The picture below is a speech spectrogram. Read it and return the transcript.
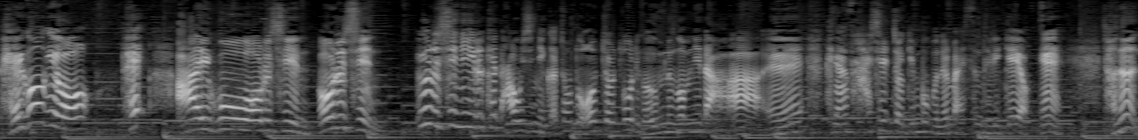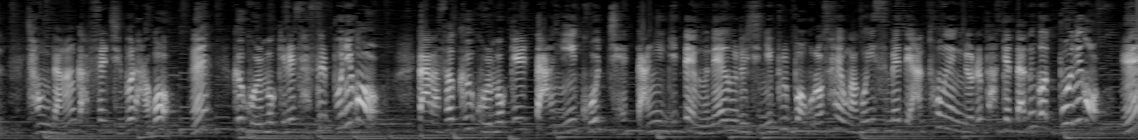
100억이요? 100? 아이고 어르신 어르신 어르신이 이렇게 나오시니까 저도 어쩔 소리가 없는 겁니다. 예? 그냥 사실적인 부분을 말씀드릴게요. 예? 저는 정당한 값을 지불하고 예? 그 골목길을 샀을 뿐이고 따라서 그 골목길 땅이 곧 제 땅이기 때문에 어르신이 불법으로 사용하고 있음에 대한 통행료를 받겠다는 것 뿐이고 예?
